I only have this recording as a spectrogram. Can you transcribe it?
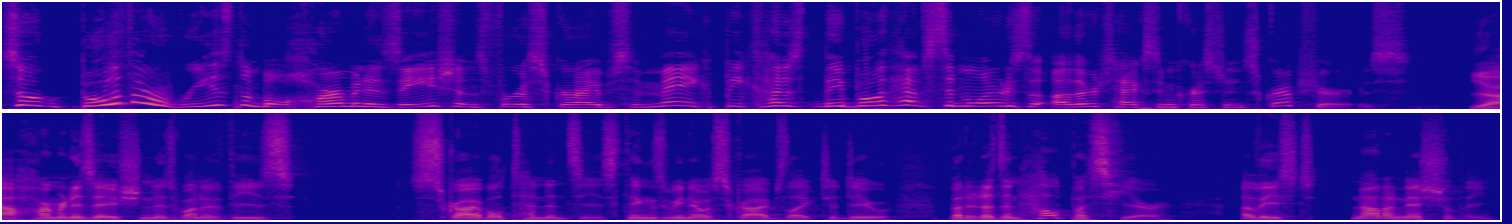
So both are reasonable harmonizations for a scribe to make because they both have similarities to other texts in Christian scriptures. Yeah, harmonization is one of these scribal tendencies, things we know scribes like to do, but it doesn't help us here, at least not initially.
